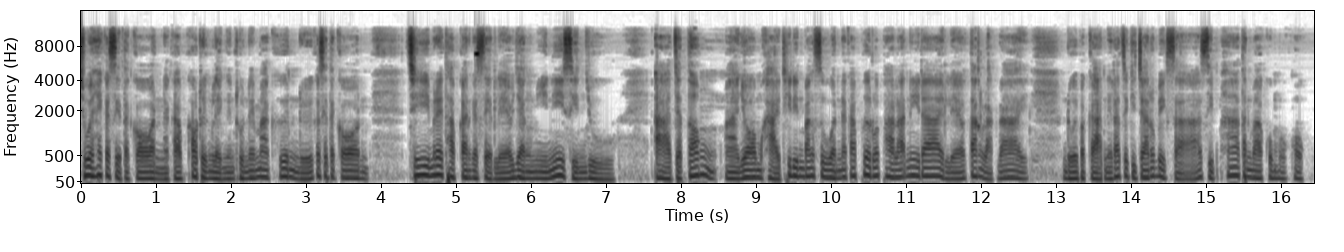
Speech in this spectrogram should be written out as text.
ช่วยให้เกษตรกรนะครับเข้าถึงแหล่งเงินทุนได้มากขึ้น หรือเกษตรกรที่ไม่ได้ทำการเกษตรแล้วยังมีหนี้สินอยู่ อาจจะต้องมายอมขายที่ดินบางส่วนนะครับ เพื่อลดภาระหนี้ได้แล้วตั้งหลักได้ โดยประกาศในราชกิจจานุเบกษา 15 ธันวาคม 66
